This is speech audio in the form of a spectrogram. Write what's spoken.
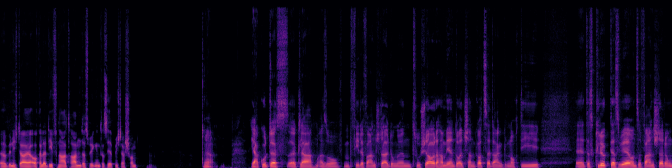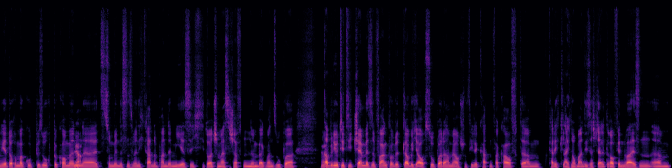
Äh, bin ich da ja auch relativ nah dran, deswegen interessiert mich das schon. Ja, ja, gut, das äh, klar. Also viele Veranstaltungen, Zuschauer, da haben wir in Deutschland Gott sei Dank noch die äh, das Glück, dass wir unsere Veranstaltungen hier doch immer gut besucht bekommen. Ja. Äh, jetzt zumindest, wenn nicht gerade eine Pandemie ist. Ich, die deutschen Meisterschaften in Nürnberg waren super. Ja. WTT Champions in Frankfurt wird, glaube ich, auch super. Da haben wir auch schon viele Karten verkauft. Ähm, kann ich gleich nochmal an dieser Stelle darauf hinweisen. Ähm,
